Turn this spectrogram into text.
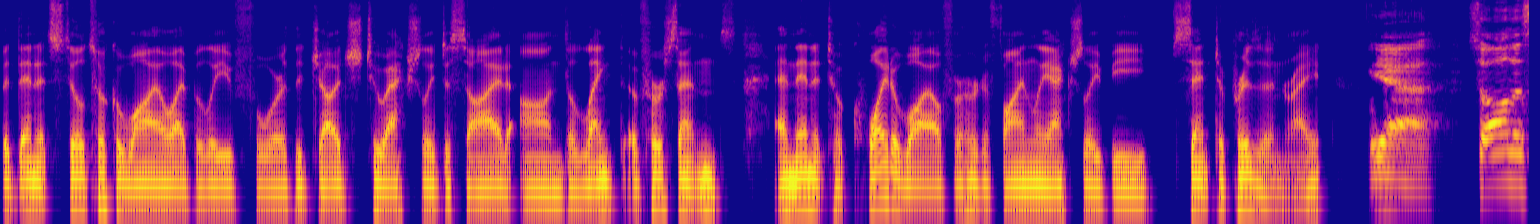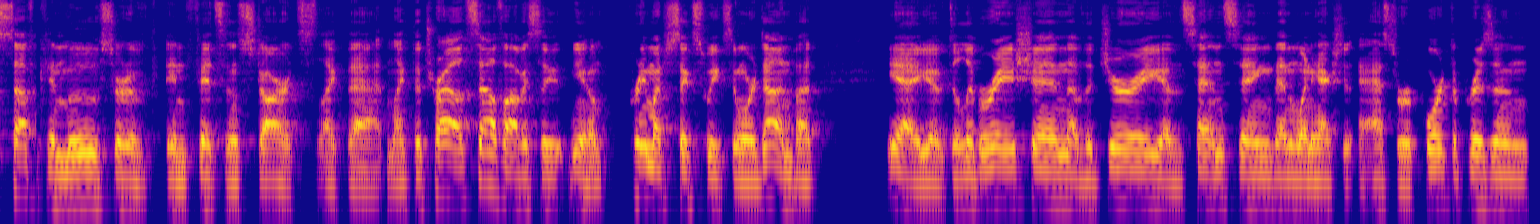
but then it still took a while, I believe, for the judge to actually decide on the length of her sentence, and then it took quite a while for her to finally actually be sent to prison, right? Yeah. So all this stuff can move sort of in fits and starts like that. Like the trial itself, obviously, you know, pretty much six weeks and we're done. But yeah, you have deliberation of the jury, you have the sentencing. Then when he actually has to report to prison,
